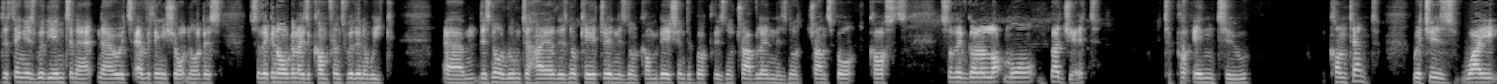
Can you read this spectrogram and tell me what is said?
The thing is with the internet now, it's everything is short notice, so they can organize a conference within a week. Um, there's no room to hire, there's no catering, there's no accommodation to book, there's no traveling, there's no transport costs. So they've got a lot more budget to put into content, which is why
